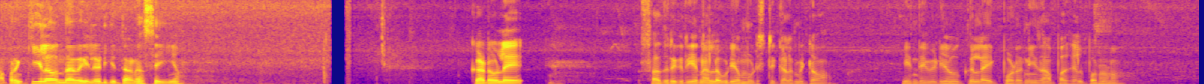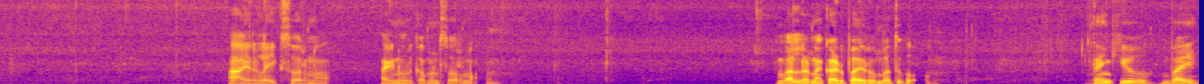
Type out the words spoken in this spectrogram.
அப்புறம் கீழே வந்தால் வெயில் அடிக்கத்தானே செய்யும். கடவுளே சதுரகிரியை நல்லபடியாக முடிச்சுட்டு கிளம்பிட்டோம். இந்த வீடியோவுக்கு லைக் போட நீ தான்ப்பா ஹெல்ப் பண்ணணும். ஆயிரம் லைக்ஸ் வரணும் ஐநூறு கமெண்ட்ஸ் வரணும். வரலன்னா கடுப்பாயிரும் பார்த்துக்கோ. தேங்க்யூ பை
